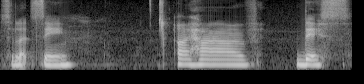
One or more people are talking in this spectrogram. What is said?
So let's see. I have this.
